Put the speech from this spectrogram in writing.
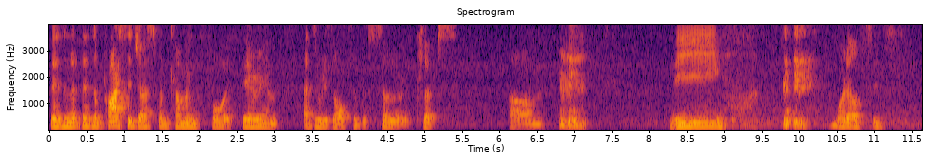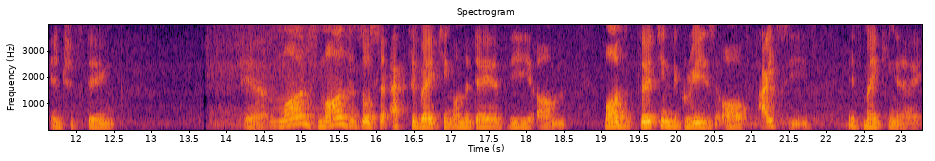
there's an, there's a price adjustment coming for Ethereum as a result of the solar eclipse. Um, the what else is interesting? Yeah, Mars. Mars is also activating on the day of the um, Mars at 13 degrees of Pisces is making a,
